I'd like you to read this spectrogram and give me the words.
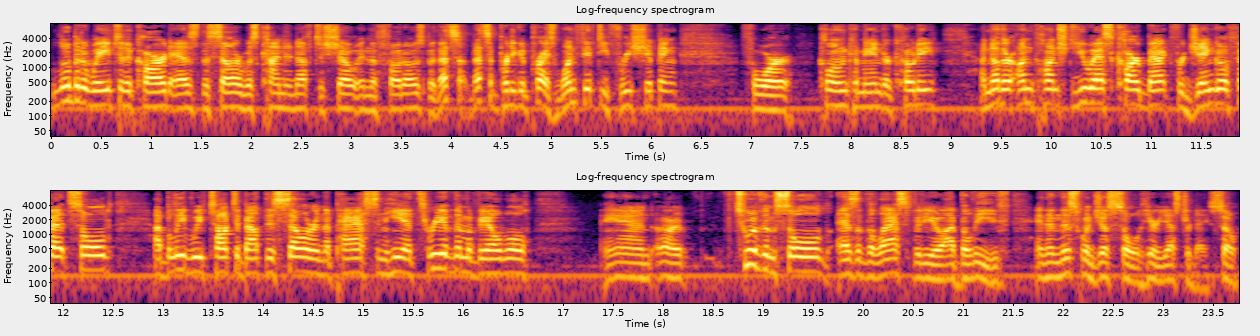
A little bit of wave to the card as the seller was kind enough to show in the photos, but that's a, that's a pretty good price. 150 free shipping for Clone Commander Cody. Another unpunched U.S. card back for Jango Fett sold. I believe we've talked about this seller in the past, and he had three of them available, and uh, two of them sold as of the last video, I believe, and then this one just sold here yesterday. So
